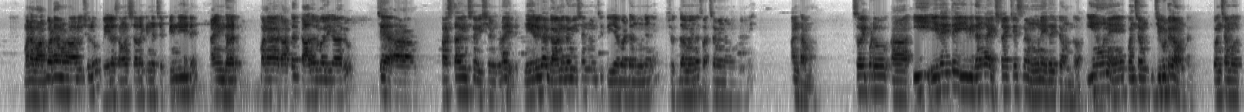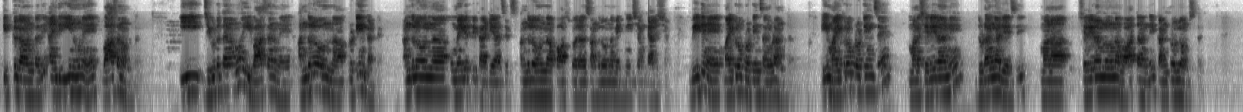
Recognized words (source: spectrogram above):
మన వాగ్బట మహారుషులు వేల సంవత్సరాల కింద చెప్పింది ఇదే. అండ్ మన డాక్టర్ కాదర్వాలి గారు చే- ప్రస్తావించిన విషయం కూడా ఇది. నేరుగా గానుగ మిషన్ నుంచి తీయబడ్డ నూనెని శుద్ధమైన స్వచ్ఛమైన నూనెని అంటాము. సో ఇప్పుడు ఈ ఏదైతే ఈ విధంగా ఎక్స్ట్రాక్ట్ చేసిన నూనె ఏదైతే ఉందో ఈ నూనె కొంచెం జిగుటుగా ఉంటుంది. కొంచెం థిక్గా ఉంటుంది. అండ్ ఈ నూనె వాసన ఉంటుంది. ఈ జిగుటుతనము ఈ వాసననే అందులో ఉన్న ప్రోటీన్ కంటెంట్. అందులో ఉన్న ఒమేగా త్రీ ఫ్యాటీ యాసిడ్స్ అందులో ఉన్న ఫాస్ఫరస్ అందులో ఉన్న మెగ్నీషియం కాల్షియం వీటినే మైక్రో ప్రోటీన్స్ అని కూడా అంటారు. ఈ మైక్రో ప్రోటీన్సే మన శరీరాన్ని దృఢంగా చేసి మన శరీరంలో ఉన్న వాతాన్ని కంట్రోల్లో ఉంచుతాయి.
